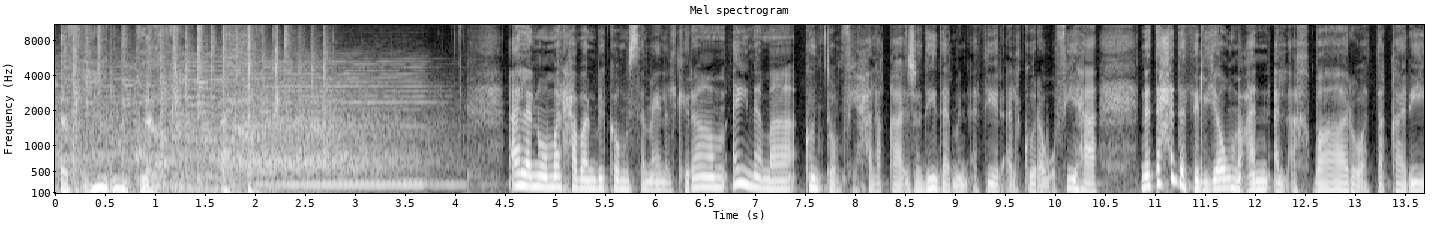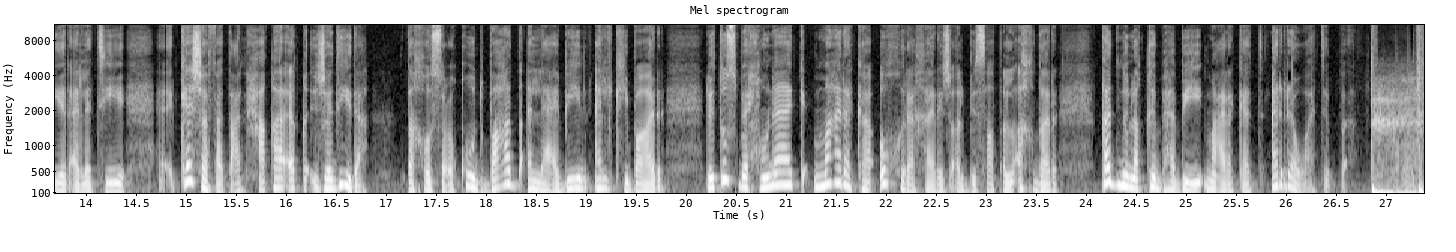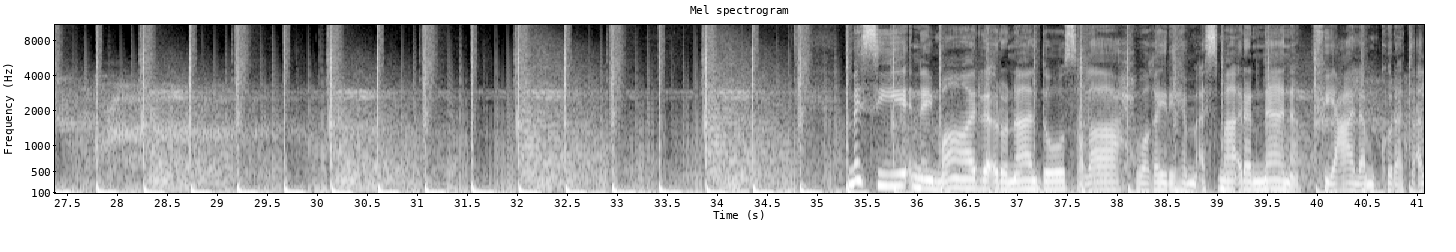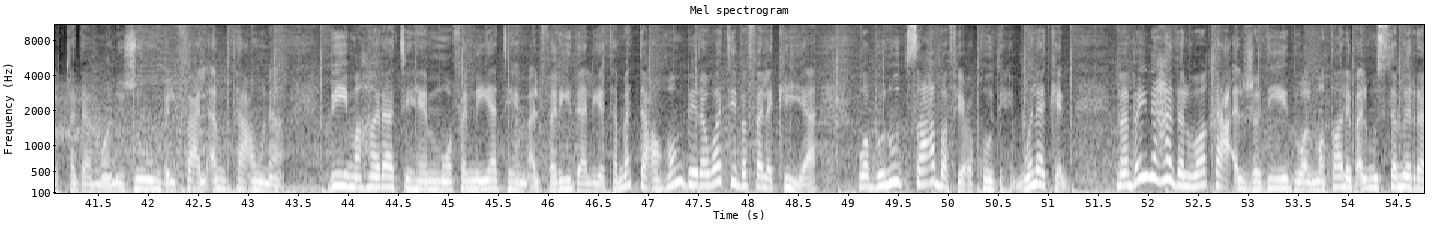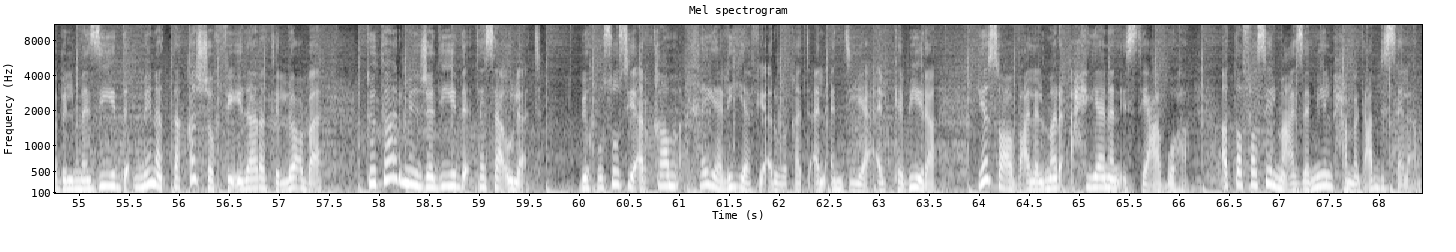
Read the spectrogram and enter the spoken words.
أثير الكرة. أهلا ومرحبا بكم مستمعينا الكرام. أينما كنتم في حلقة جديدة من أثير الكرة وفيها نتحدث اليوم عن الأخبار والتقارير التي كشفت عن حقائق جديدة تخص عقود بعض اللاعبين الكبار لتصبح هناك معركة أخرى خارج البساط الأخضر قد نلقبها بمعركة الرواتب. ميسي، نيمار، رونالدو، صلاح وغيرهم أسماء رنانة في عالم كرة القدم ونجوم بالفعل أمتعونا بمهاراتهم وفنياتهم الفريدة ليتمتعوا هم برواتب فلكية وبنود صعبة في عقودهم. ولكن ما بين هذا الواقع الجديد والمطالب المستمرة بالمزيد من التقشف في إدارة اللعبة تثار من جديد تساؤلات بخصوص أرقام خيالية في أروقة الأندية الكبيرة يصعب على المرء أحيانا استيعابها. التفاصيل مع الزميل محمد عبد السلام.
